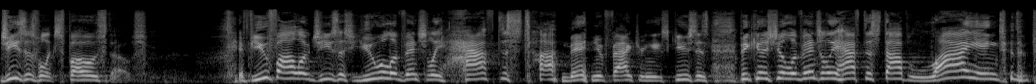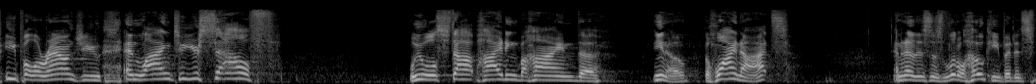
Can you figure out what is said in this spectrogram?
Jesus will expose those. If you follow Jesus, you will eventually have to stop manufacturing excuses because you'll eventually have to stop lying to the people around you and lying to yourself. We will stop hiding behind the, you know, the why nots. And I know this is a little hokey, but it's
